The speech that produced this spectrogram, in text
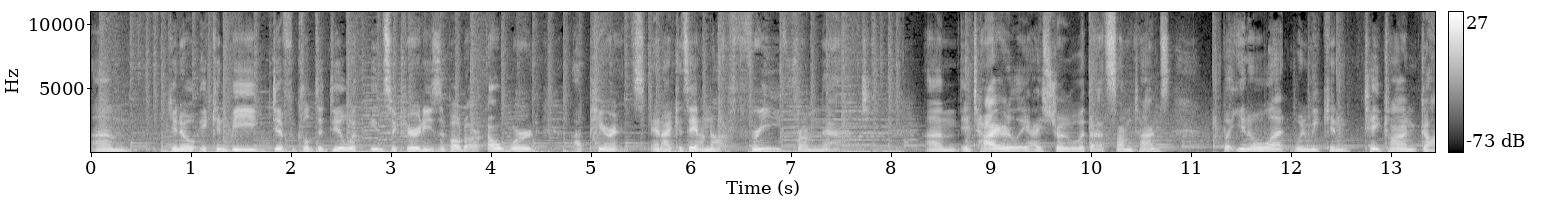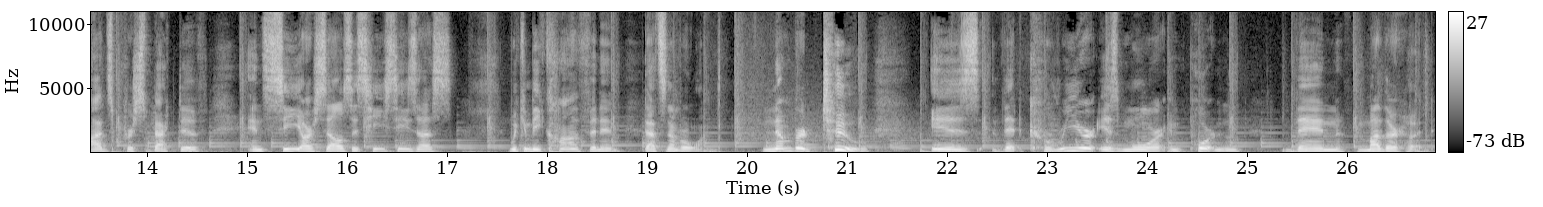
Um, you know, it can be difficult to deal with insecurities about our outward appearance. And I can say I'm not free from that um, entirely. I struggle with that sometimes. But you know what? When we can take on God's perspective and see ourselves as He sees us, we can be confident. That's number one. Number two is that career is more important than motherhood.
